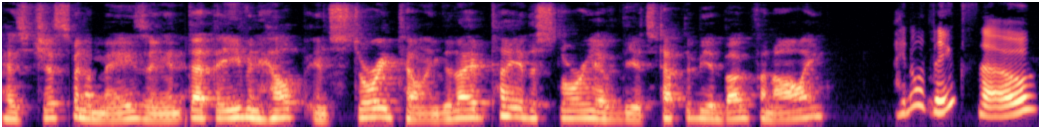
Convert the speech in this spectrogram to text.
has just been amazing. And that they even help in storytelling. Did I tell you the story of the It's Tough to Be a Bug finale? I don't think so.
